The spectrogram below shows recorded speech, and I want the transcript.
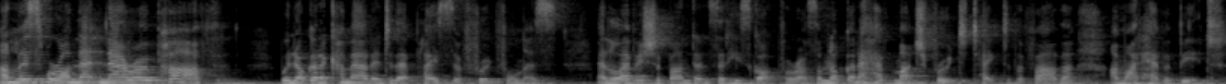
Unless we're on that narrow path, we're not going to come out into that place of fruitfulness and lavish abundance that He's got for us. I'm not going to have much fruit to take to the Father, I might have a bit.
